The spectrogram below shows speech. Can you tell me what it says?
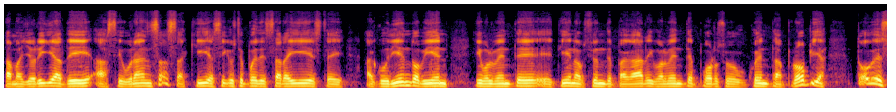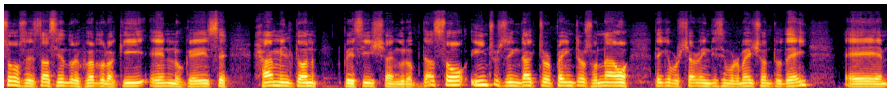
la mayoría de aseguranzas aquí, así que usted puede estar ahí este, acudiendo bien, igualmente eh, tiene opción de pagar igualmente por su cuenta propia. Todo eso se está haciendo, recuerdo aquí, en lo que es Hamilton Precision Group. That's so interesting, Dr. Painter. So now, thank you for sharing this information today. Uh,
